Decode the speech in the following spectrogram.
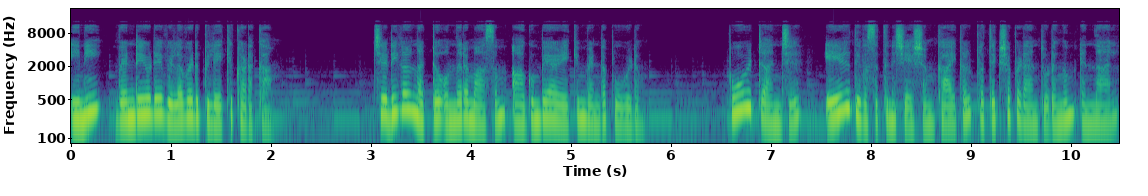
ഇനി വെണ്ടയുടെ വിളവെടുപ്പിലേക്ക് കടക്കാം. ചെടികൾ നട്ട് ഒന്നര മാസം ആകുമ്പോഴേക്കും വെണ്ട പൂവിടും. പൂവിട്ട് അഞ്ച് ഏഴ് ദിവസത്തിനു ശേഷം കായ്കൾ പ്രത്യക്ഷപ്പെടാൻ തുടങ്ങും എന്നാൽ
